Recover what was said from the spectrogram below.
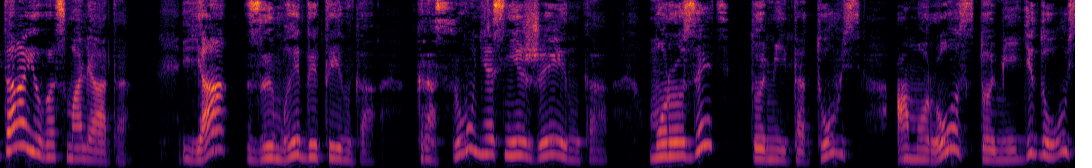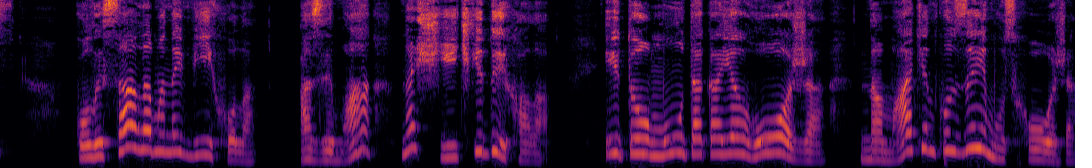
Вітаю вас, малята! Я зими дитинка, красуня сніжинка, морозець то мій татусь, а мороз то мій дідусь. Колисала мене віхола, а зима на щічки дихала. І тому така я гожа, на матінку зиму схожа.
